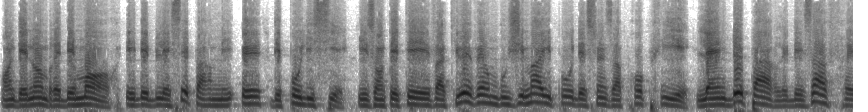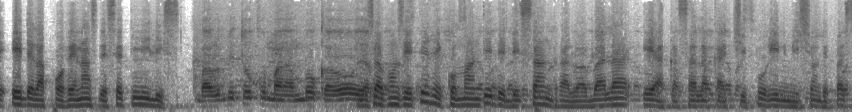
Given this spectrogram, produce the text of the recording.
On dénombre des morts et des blessés parmi eux des policiers. Ils ont été évacués vers Mbujimaï pour des soins appropriés. L'un d'eux parle des affres et de la provenance de cette milice. Nous avons été recommandés de descendre à Loabala et à Kassalakachi pour une mission de pacification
